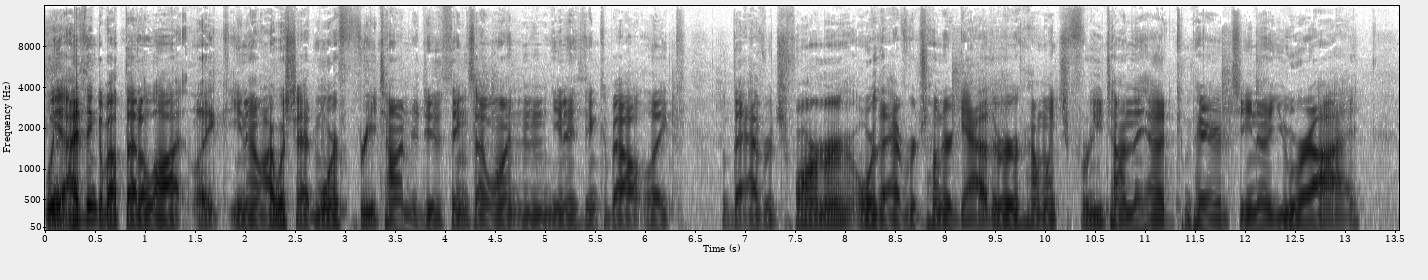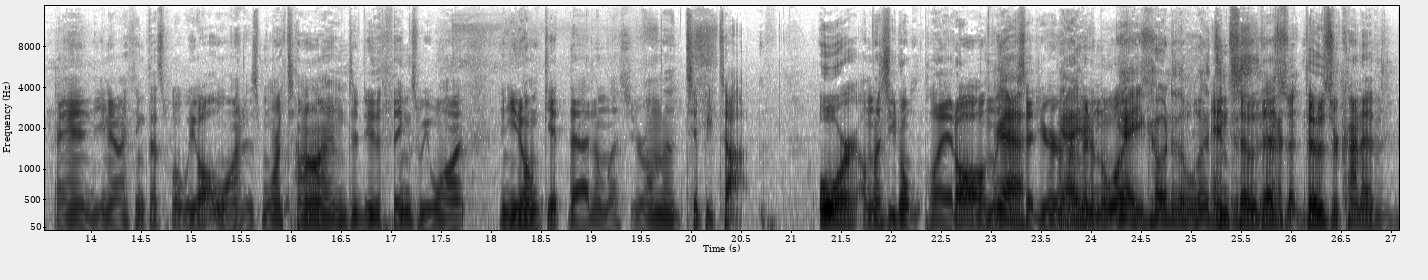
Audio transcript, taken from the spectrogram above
Well, yeah, I think about that a lot. Like, you know, I wish I had more free time to do the things I want. And, you know, you think about, like, the average farmer or the average hunter gatherer, how much free time they had compared to, you know, you or I. And, you know, I think that's what we all want is more time to do the things we want. And you don't get that unless you're on the tippy top. Or unless you don't play at all. And like yeah, you said, you're a yeah, hermit you- in the woods Yeah, you go into the woods, and just- so those those are kind of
